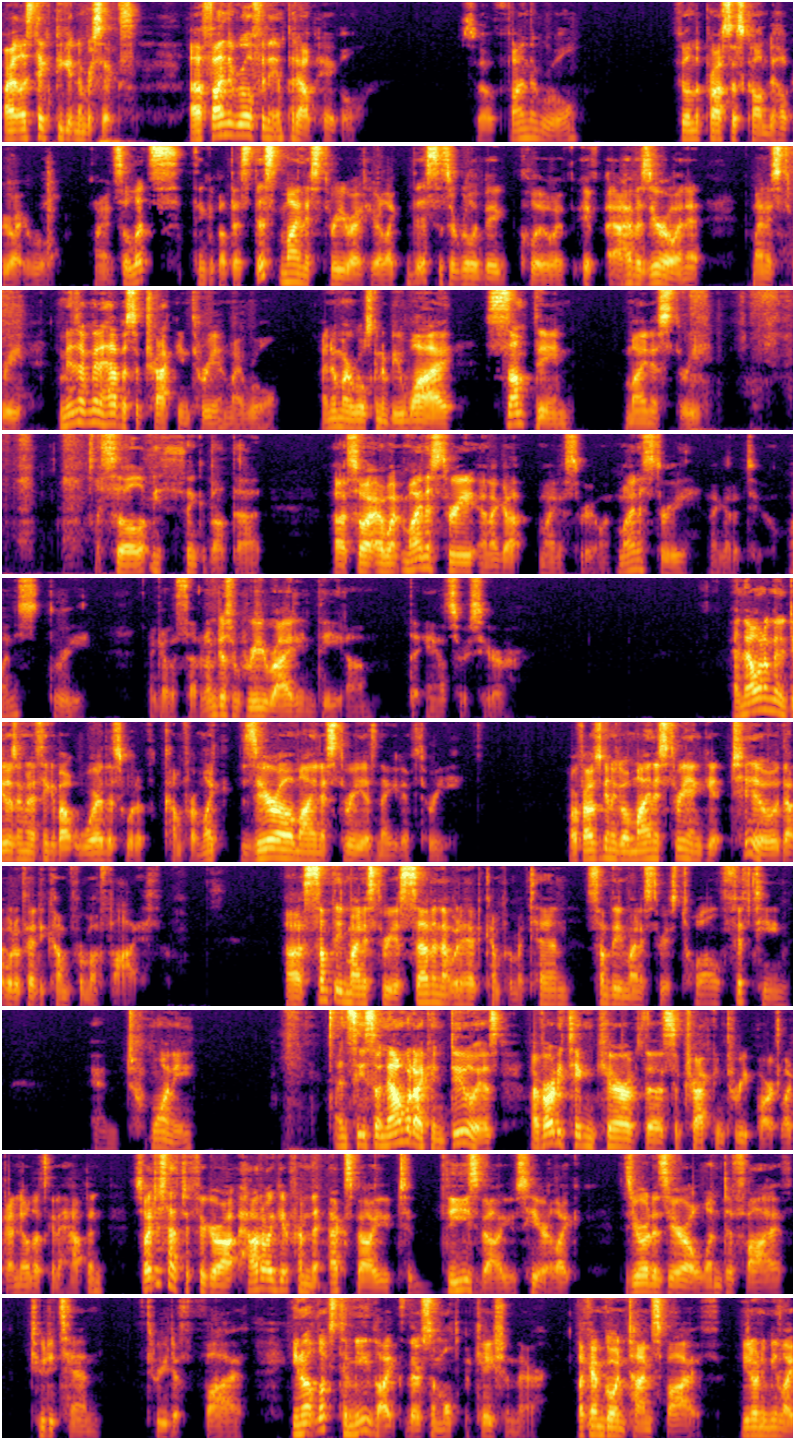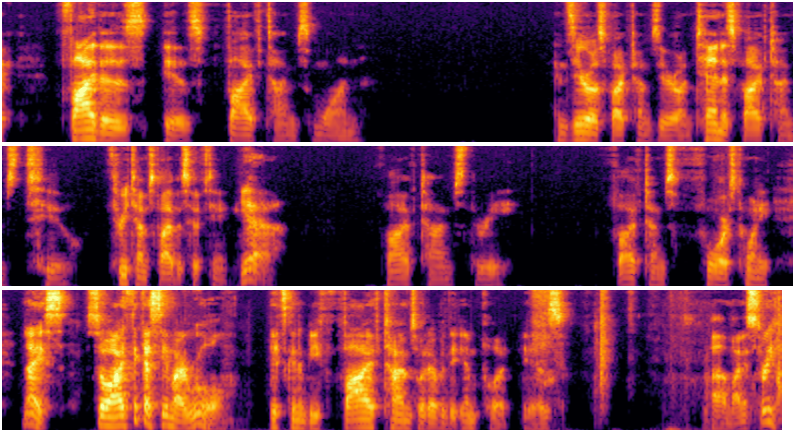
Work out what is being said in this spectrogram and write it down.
All right, let's take a peek at number six. Uh, find the rule for the input-out table. So find the rule. Fill in the process column to help you write your rule. All right, so let's think about this. This minus 3 right here, like this is a really big clue. If, if I have a 0 in it, minus 3, it means I'm going to have a subtracting 3 in my rule. I know my rule is going to be y something minus 3. So let me think about that. Uh, so I went minus 3 and I got minus 3. I went minus 3 and I got a 2. Minus 3 I got a 7. I'm just rewriting the, um, the answers here. And now what I'm going to do is I'm going to think about where this would have come from. Like 0 minus 3 is negative 3. Or if I was going to go minus 3 and get 2, that would have had to come from a 5. Uh, something minus 3 is 7. That would have had to come from a 10. Something minus 3 is 12, 15, and 20. And see, so now what I can do is I've already taken care of the subtracting 3 part. Like I know that's going to happen. So I just have to figure out how do I get from the x value to these values here, like 0 to 0, 1 to 5, 2 to 10, 3 to 5. You know, it looks to me like there's some multiplication there. Like I'm going times 5. You know what I mean? Like 5 is is 5 times 1. And 0 is 5 times 0. And 10 is 5 times 2. 3 times 5 is 15. Yeah. 5 times 3. 5 times 4 is 20. Nice. So I think I see my rule. It's going to be 5 times whatever the input is, uh, minus 3.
